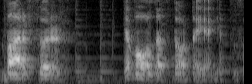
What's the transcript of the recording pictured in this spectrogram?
varför jag valde att starta eget och så.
